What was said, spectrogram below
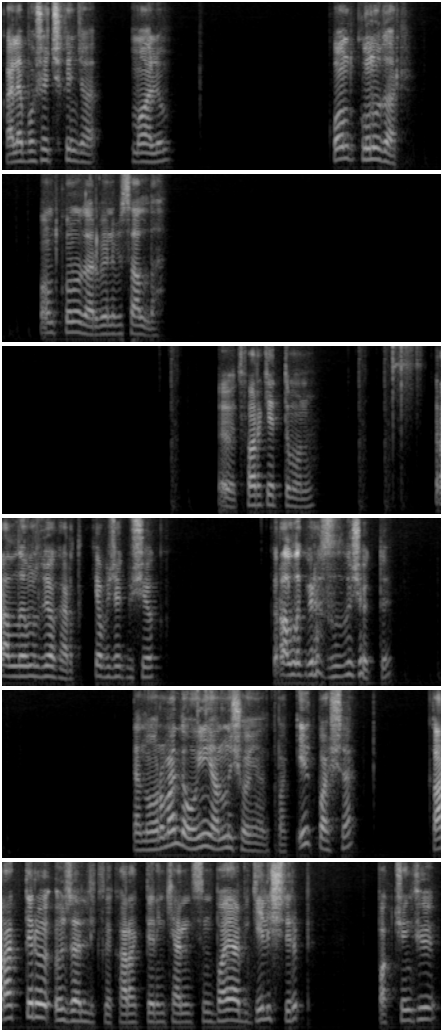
Kale boşa çıkınca malum. Kont Kunudar. Kont Kunudar beni bir sal da. Evet fark ettim onu. Krallığımız yok artık. Yapacak bir şey yok. Krallık biraz hızlı çöktü. Ya normalde oyun yanlış oynadık. Bak ilk başta karakteri özellikle karakterin kendisini bayağı bir geliştirip bak çünkü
